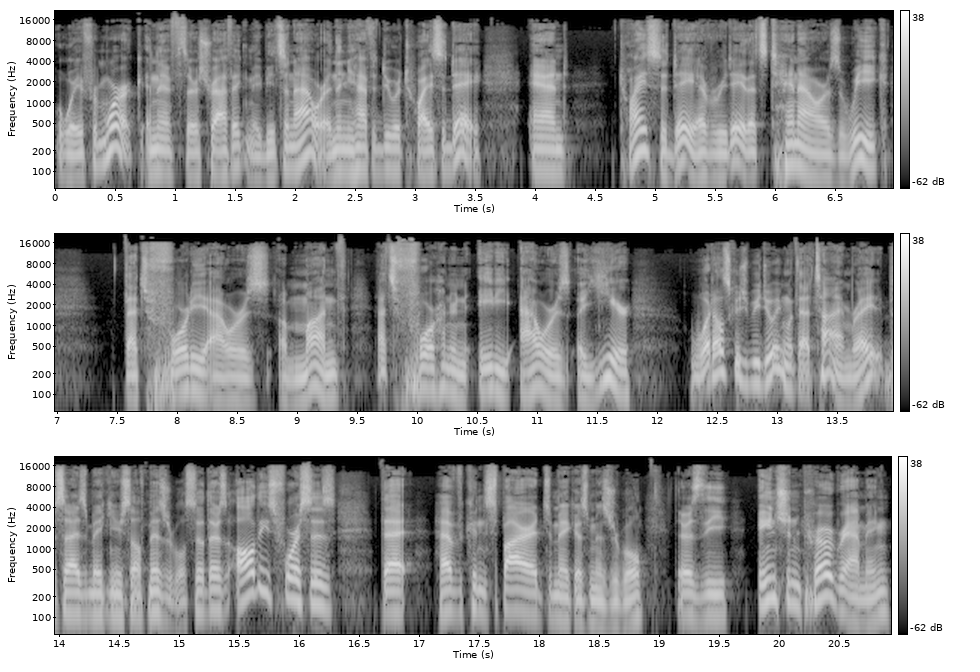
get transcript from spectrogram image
away from work. And if there's traffic, maybe it's an hour. And then you have to do it twice a day. And twice a day, every day, that's 10 hours a week. That's 40 hours a month. That's 480 hours a year. What else could you be doing with that time, right? Besides making yourself miserable. So there's all these forces that have conspired to make us miserable. There's the ancient programming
